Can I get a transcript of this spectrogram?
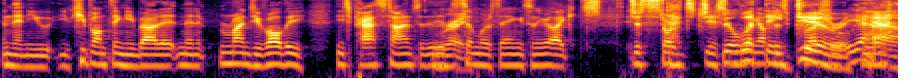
and then you you keep on thinking about it and then it reminds you of all the these past times that they did Right. similar things and you're like just start That's just building up this do. pressure yeah. Yeah.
